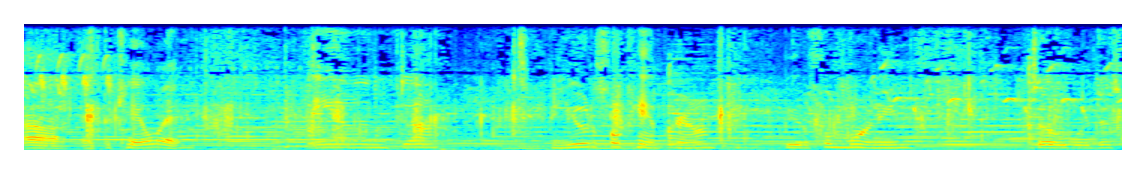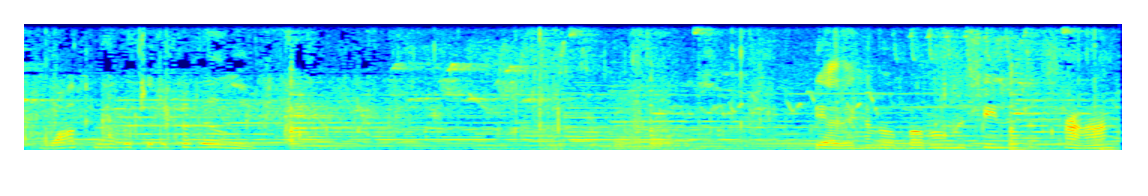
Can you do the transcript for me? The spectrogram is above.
uh, at the KOA. And uh, it's a beautiful campground, beautiful morning. So we're just walking over to the pavilion. Yeah, they have a bubble machine at the front.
